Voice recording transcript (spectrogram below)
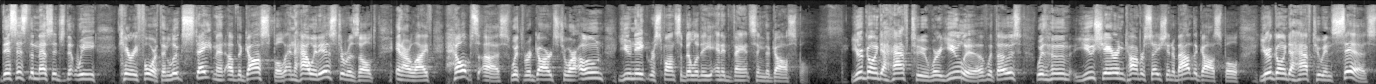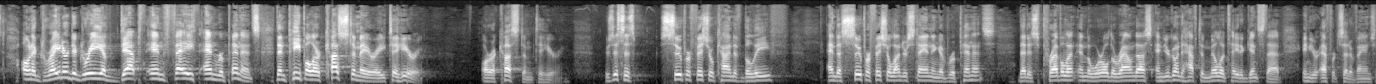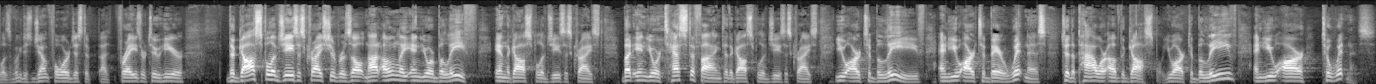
This is the message that we carry forth. And Luke's statement of the gospel and how it is to result in our life helps us with regards to our own unique responsibility in advancing the gospel. You're going to have to, where you live, with those with whom you share in conversation about the gospel, you're going to have to insist on a greater degree of depth in faith and repentance than people are customary to hearing or accustomed to hearing. There's just this superficial kind of belief and a superficial understanding of repentance that is prevalent in the world around us, and you're going to have to militate against that in your efforts at evangelism. We can just jump forward just a, a phrase or two here. The gospel of Jesus Christ should result not only in your belief in the gospel of Jesus Christ, but in your testifying to the gospel of Jesus Christ, you are to believe and you are to bear witness to the power of the gospel. You are to believe and you are to witness.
